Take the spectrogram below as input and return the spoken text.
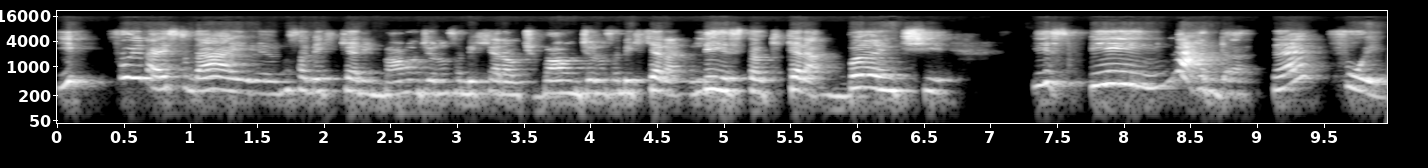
e fui lá estudar, eu não sabia o que era inbound, eu não sabia o que era outbound, eu não sabia o que era lista, o que era bunch, spin, nada, né? Fui.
